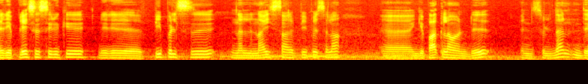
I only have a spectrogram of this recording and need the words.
நிறைய பிளேசஸ் இருக்குது நிறைய பீப்புள்ஸு நல்ல நைஸான பீப்புள்ஸ் எல்லாம் இங்கே பார்க்கலாம் வந்து சொல்லி தான் இந்த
